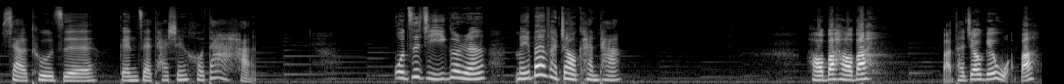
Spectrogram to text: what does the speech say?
小兔子跟在他身后大喊：“我自己一个人没办法照看它。”好吧，好吧，把它交给我吧。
